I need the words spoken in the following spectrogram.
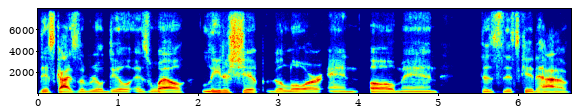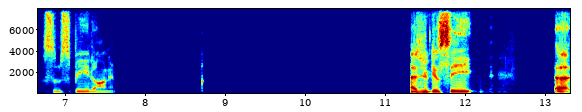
This guy's the real deal as well. Leadership galore. And oh man, does this kid have some speed on him? as you can see, uh,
